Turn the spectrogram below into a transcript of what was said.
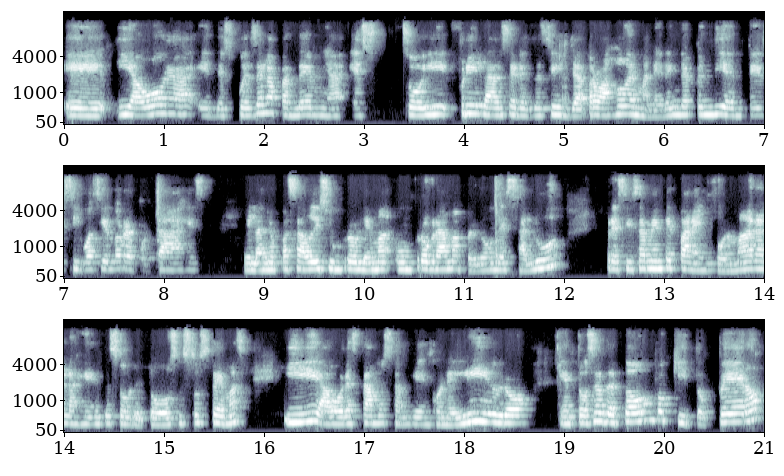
Eh, y ahora, eh, después de la pandemia, soy freelancer, es decir, ya trabajo de manera independiente, sigo haciendo reportajes. El año pasado hice un, problema, un programa perdón, de salud precisamente para informar a la gente sobre todos estos temas y ahora estamos también con el libro, entonces de todo un poquito, pero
